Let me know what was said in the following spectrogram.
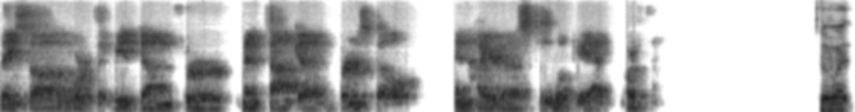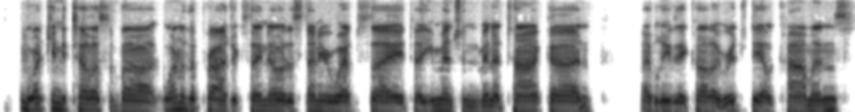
they saw the work that we had done for Minnetonka and Burnsville, and hired us to look at Northtown. So, what what can you tell us about one of the projects I noticed on your website? Uh, you mentioned Minnetonka, and I believe they call it Ridgedale Commons.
